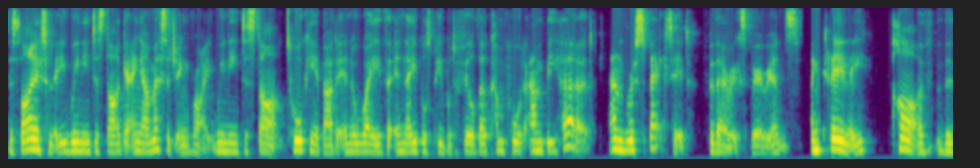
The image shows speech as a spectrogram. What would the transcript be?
Societally, we need to start getting our messaging right. We need to start talking about it in a way that enables people to feel they'll come forward and be heard and respected for their experience. And clearly, part of the,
